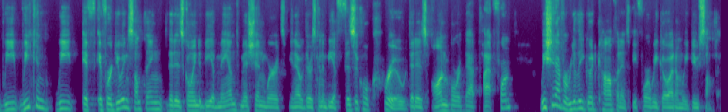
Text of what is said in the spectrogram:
we we can we if if we're doing something that is going to be a manned mission where it's you know there's going to be a physical crew that is on board that platform we should have a really good confidence before we go out and we do something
